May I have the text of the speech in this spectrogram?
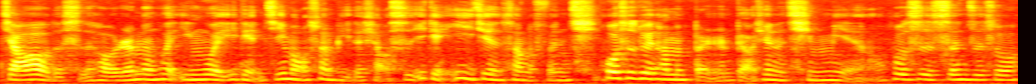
骄傲的时候，人们会因为一点鸡毛蒜皮的小事，一点意见上的分歧，或是对他们本人表现的轻蔑啊，或者是甚至说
